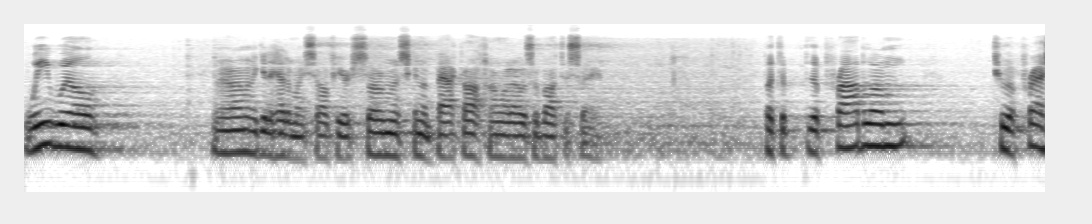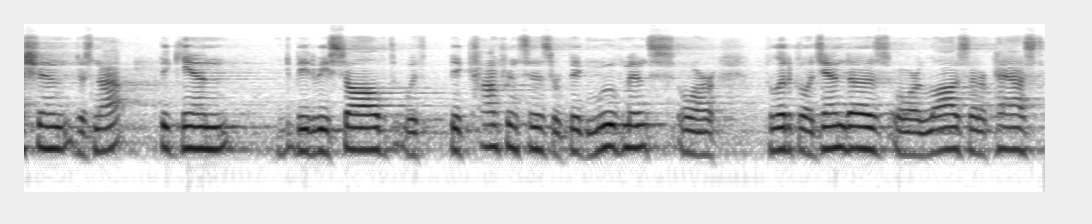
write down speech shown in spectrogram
We will, I'm going to get ahead of myself here, so I'm just going to back off on what I was about to say. But the, the problem to oppression does not begin to be, to be solved with big conferences or big movements or political agendas or laws that are passed.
